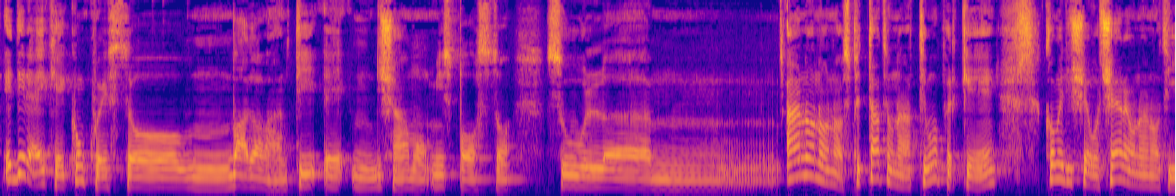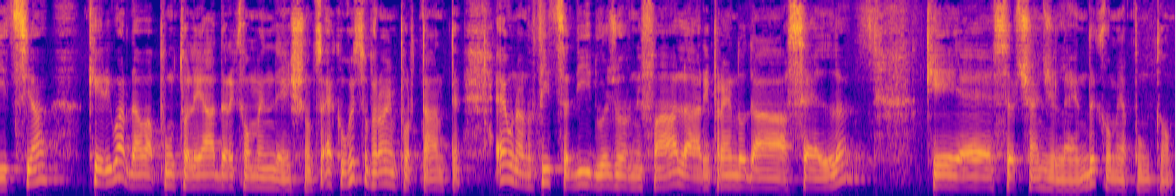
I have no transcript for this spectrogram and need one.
E direi che con questo mh, vado avanti e mh, diciamo mi sposto sul... Um... Ah no no no, aspettate un attimo perché come dicevo c'era una notizia che riguardava appunto le ad recommendations. Ecco, questo però è importante. È una notizia di due giorni fa, la riprendo da Cell, che è Search Engine Land, come appunto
